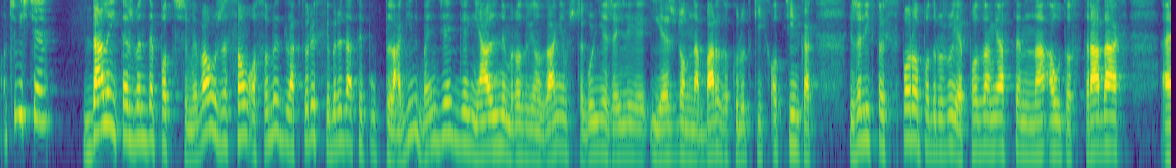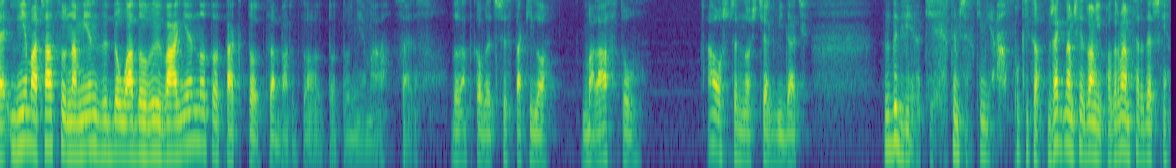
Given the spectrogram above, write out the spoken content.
Oczywiście dalej też będę podtrzymywał, że są osoby, dla których hybryda typu plug-in będzie genialnym rozwiązaniem, szczególnie jeżeli jeżdżą na bardzo krótkich odcinkach. Jeżeli ktoś sporo podróżuje poza miastem na autostradach, i nie ma czasu na międzydoładowywanie, no to tak to za bardzo to, to nie ma sensu. Dodatkowe 300 kg balastu, a oszczędności jak widać zbyt wielkich w tym wszystkim nie ma. Póki co, żegnam się z Wami, pozdrawiam serdecznie,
